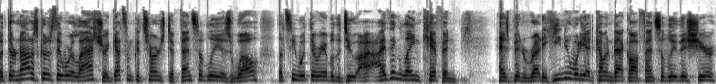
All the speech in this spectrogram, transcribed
but they're not as good as they were last year. Got some concerns defensively as well. Let's see what they're able to do. I, I think Lane Kiffin has been ready. He knew what he had coming back offensively this year.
